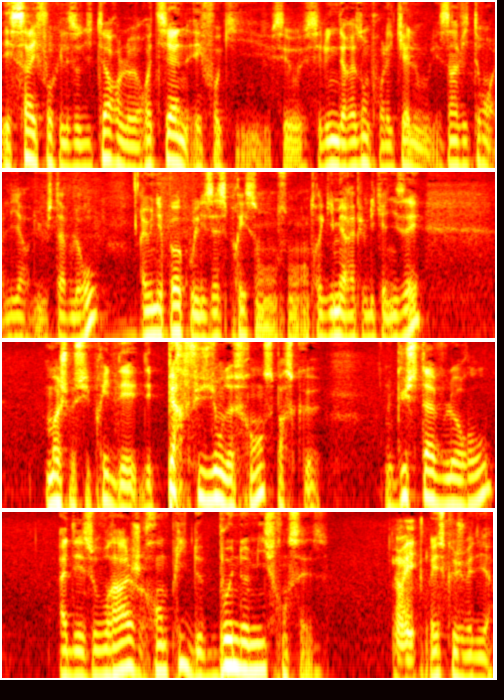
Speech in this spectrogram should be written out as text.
et ça, il faut que les auditeurs le retiennent, et faut c'est l'une des raisons pour lesquelles nous les invitons à lire du Gustave Leroux, à une époque où les esprits sont, sont entre guillemets républicanisés. Moi, je me suis pris des, des, perfusions de France parce que Gustave Leroux a des ouvrages remplis de bonhomie française. Oui. Vous voyez ce que je veux dire?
